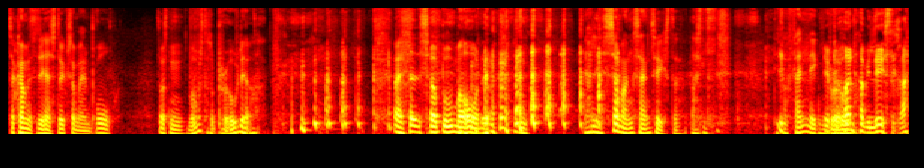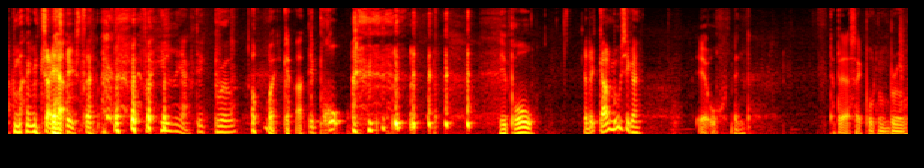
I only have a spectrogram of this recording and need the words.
Så kom jeg til det her stykke, som er en bro. Så jeg sådan, hvorfor står der bro der? og jeg havde så boomer over det. Sådan, jeg har læst så mange sangtekster, og sådan, det er for fanden ikke en bro. Efterhånden har vi læst ret mange sangtekster. For helvede, Jacob. Det er ikke bro. Oh my god. Det er bro. Det er bro. Er det ikke gammel musiker? Jo, men der bliver altså ikke brugt nogen bro.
